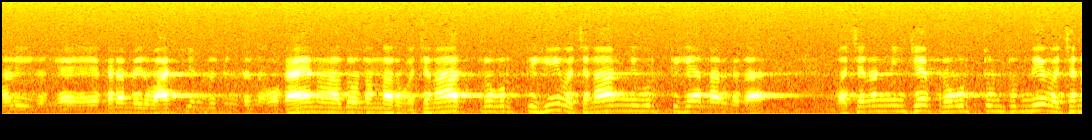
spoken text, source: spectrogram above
మళ్ళీ ఎక్కడ మీరు వాక్యం చూపించండి. ఒక ఆయన నాతో అన్నారు వచనాత్ ప్రవృత్తి వచనాన్ని వృత్తి అన్నారు కదా. వచనం నుంచే ప్రవృత్తి ఉంటుంది. వచన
